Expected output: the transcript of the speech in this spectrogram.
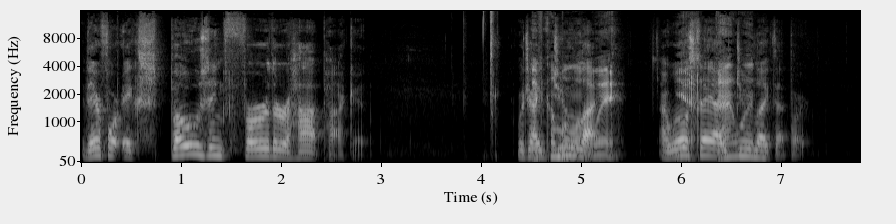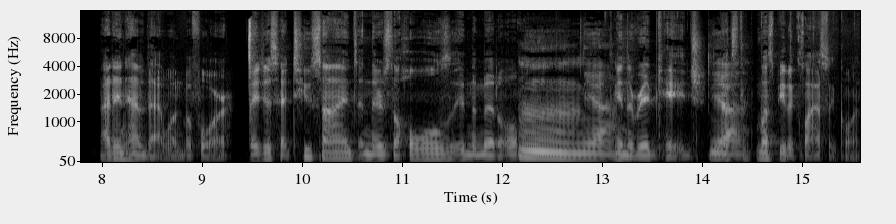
therefore exposing further hot pocket. Which I they've come do like. way. I will Yeah, say I do one- like that part. I didn't have that one before. They just had two sides and there's the holes in the middle Mm, yeah. in the rib cage. Yeah. That's, must be the classic one.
